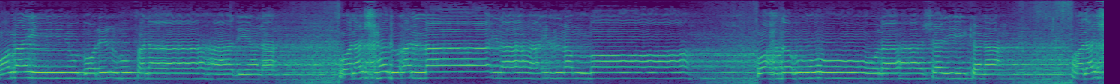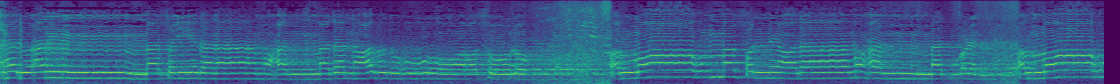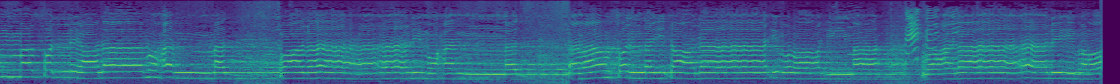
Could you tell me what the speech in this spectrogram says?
ومن يضلله فلا هادي له. ونشهد أن لا إله إلا الله وحده لا شريك له. ونشهد أن سيدنا محمدا عبده ورسوله. اللهم صل على محمد. اللهم صل على محمد وعلى آل محمد. كما صليت على إبراهيم وعلى آل إبراهيم.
